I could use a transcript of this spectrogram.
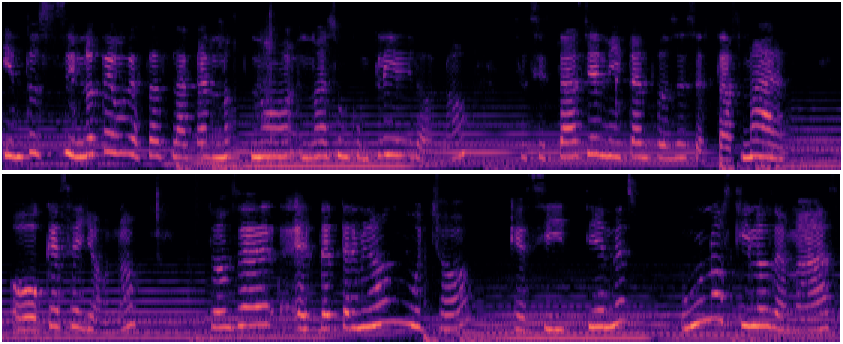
Y entonces, si no te gusta estar flaca, no, no, no es un cumplido, ¿no? O sea, si estás llenita, entonces estás mal. O qué sé yo, ¿no? Entonces, eh, determinamos mucho que si tienes unos kilos de más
